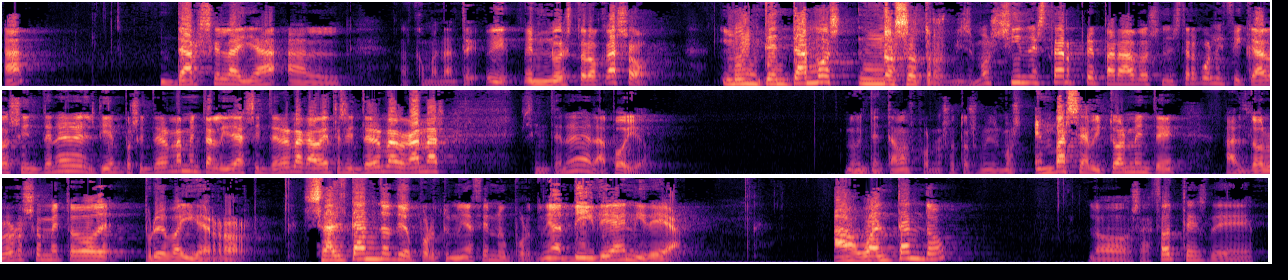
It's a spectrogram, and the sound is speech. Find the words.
a dársela ya al, comandante. En nuestro caso, lo intentamos nosotros mismos, sin estar preparados, sin estar cualificados, sin tener el tiempo, sin tener la mentalidad, sin tener la cabeza, sin tener las ganas, sin tener el apoyo. Lo intentamos por nosotros mismos, en base habitualmente al doloroso método de prueba y error, saltando de oportunidad en oportunidad, de idea en idea, aguantando los azotes de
